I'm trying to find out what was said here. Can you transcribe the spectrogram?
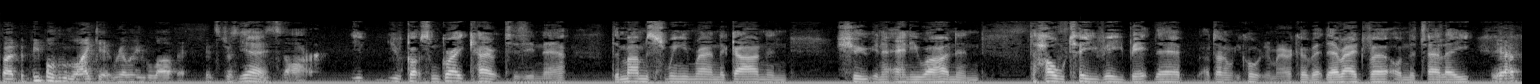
but the people who like it really love it. It's just Yeah. bizarre. You, you've got some great characters in there. The mum swinging round the gun and shooting at anyone, and the whole TV bit there. I don't know what you call it in America, but their advert on the telly. Yeah.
